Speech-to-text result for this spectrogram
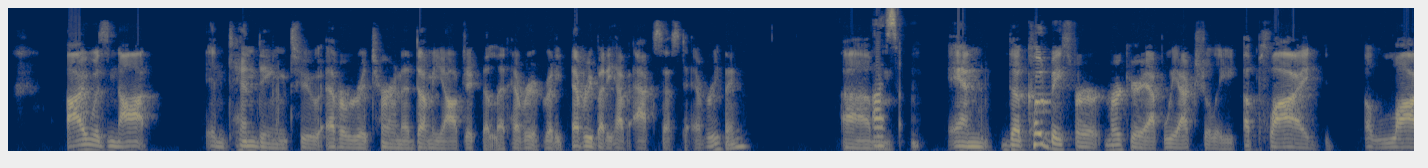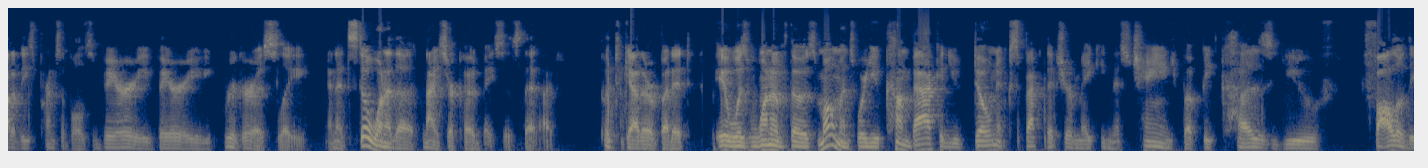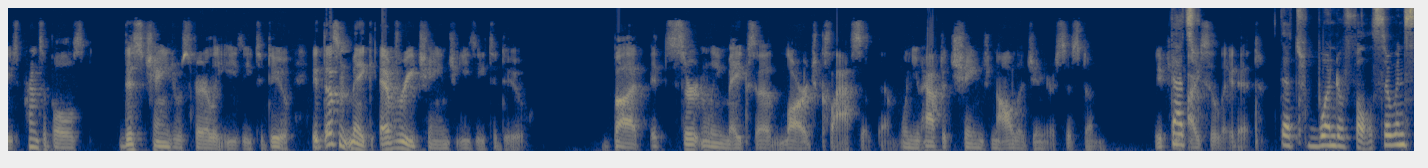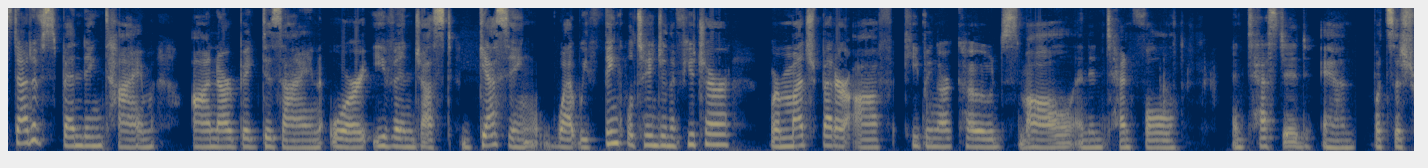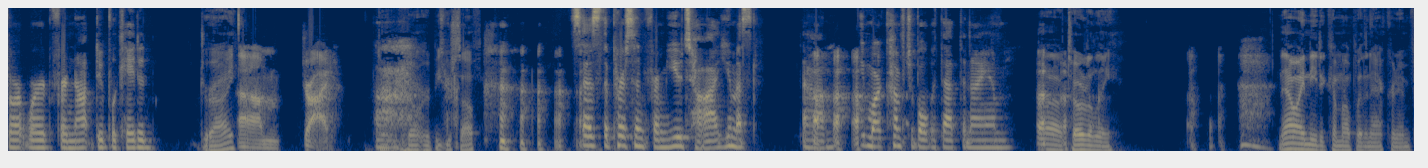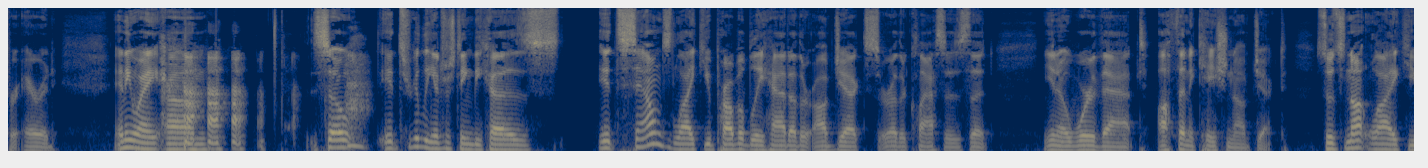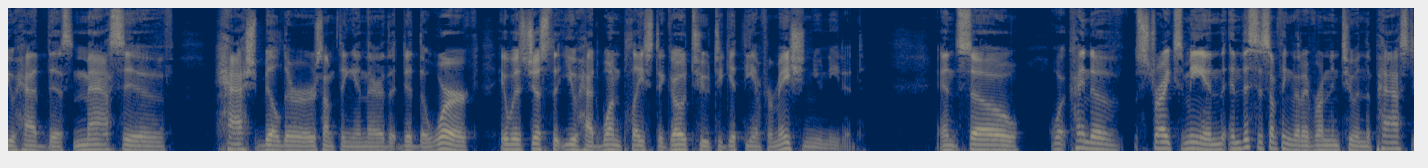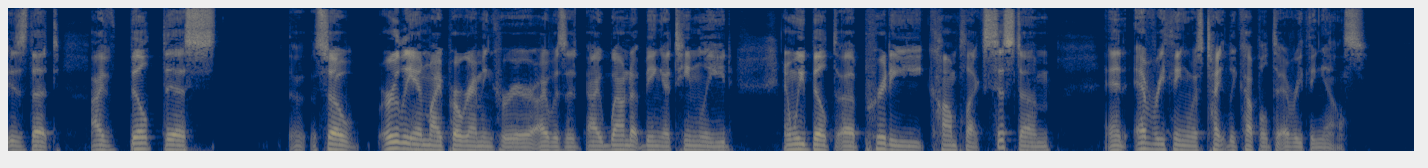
I was not intending to ever return a dummy object that let everybody everybody have access to everything. Um, awesome. And the code base for Mercury app, we actually applied a lot of these principles very, very rigorously. And it's still one of the nicer code bases that I've put together, but it, it was one of those moments where you come back and you don't expect that you're making this change, but because you've followed these principles, this change was fairly easy to do. It doesn't make every change easy to do, but it certainly makes a large class of them when you have to change knowledge in your system if you that's, isolate it. That's wonderful. So instead of spending time on our big design or even just guessing what we think will change in the future, we're much better off keeping our code small and intentful and tested and what's the short word for not duplicated? Dry. Um, dry. Don't, don't repeat yourself. Says the person from Utah. You must um, be more comfortable with that than I am. Oh, totally. Now I need to come up with an acronym for ARID. Anyway, um, so it's really interesting because it sounds like you probably had other objects or other classes that, you know, were that authentication object. So it's not like you had this massive hash builder or something in there that did the work. It was just that you had one place to go to to get the information you needed. And so what kind of strikes me, and, and this is something that I've run into in the past, is that I've built this. Uh, so early in my programming career, I was a, I wound up being a team lead and we built a pretty complex system and everything was tightly coupled to everything else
